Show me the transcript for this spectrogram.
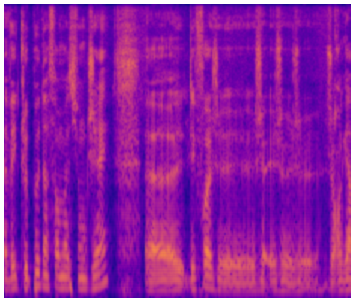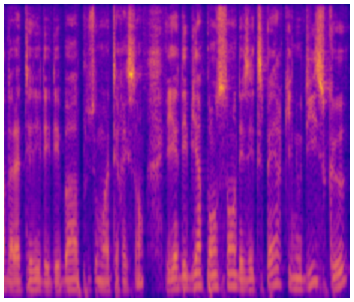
avec le peu d'informations que j'ai, euh, des fois, je regarde à la télé des débats plus ou moins intéressants, et il y a des bien-pensants, des experts qui nous disent que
